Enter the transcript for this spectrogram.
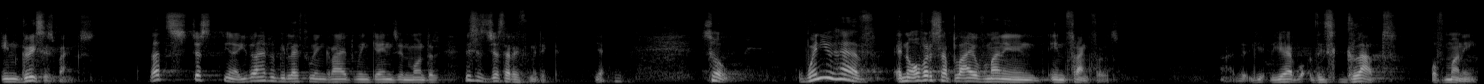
in Greece's banks. That's just, you know, you don't have to be left wing, right wing, Keynesian, monitor. This is just arithmetic. Yeah. So, when you have an oversupply of money in, in Frankfurt, uh, you, you have this glut of money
